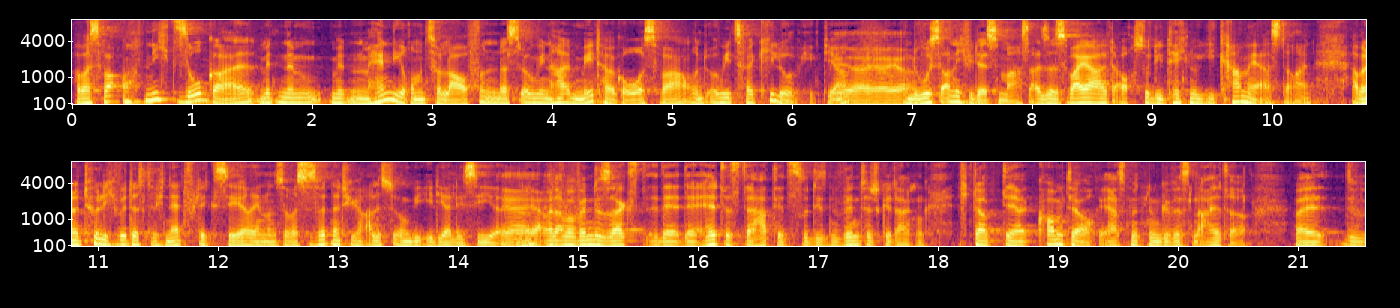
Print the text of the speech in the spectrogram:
aber es war auch nicht so geil, mit einem, mit einem Handy rumzulaufen, das irgendwie einen halben Meter groß war und irgendwie zwei Kilo wiegt, ja? Ja, ja, ja. Und du wusstest auch nicht, wie du das machst. Also es war ja halt auch so, die Technologie kam ja erst da rein. Aber natürlich wird das durch Netflix-Serien und sowas, das wird natürlich alles irgendwie idealisiert. Ja, ne? ja. Aber wenn du sagst, der, der Älteste hat jetzt so diesen Vintage-Gedanken, ich glaube, der kommt ja auch erst mit einem gewissen Alter. Weil du,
